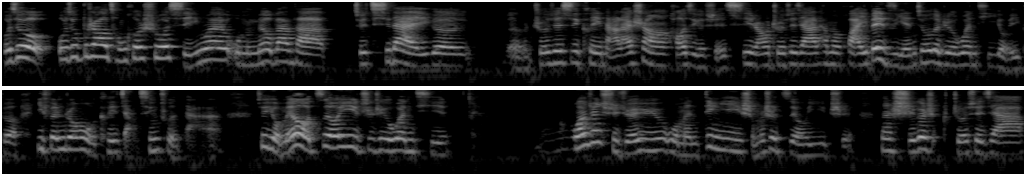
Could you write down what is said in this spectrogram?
我就我就不知道从何说起，因为我们没有办法。就期待一个呃，哲学系可以拿来上好几个学期，然后哲学家他们花一辈子研究的这个问题，有一个一分钟我可以讲清楚的答案。就有没有自由意志这个问题，完全取决于我们定义什么是自由意志。那十个哲学家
